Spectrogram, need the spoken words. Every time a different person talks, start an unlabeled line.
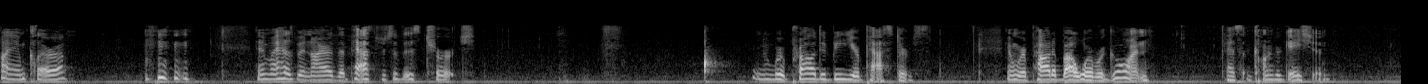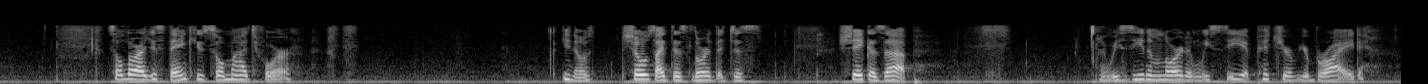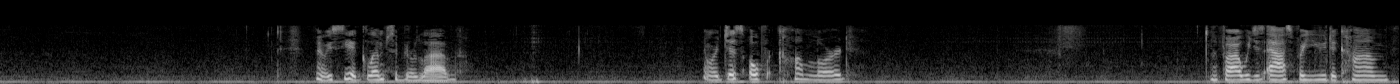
Hi, I'm Clara. and my husband and I are the pastors of this church. And we're proud to be your pastors. And we're proud about where we're going as a congregation. So, Lord, I just thank you so much for, you know, shows like this, Lord, that just shake us up. And we see them, Lord, and we see a picture of your bride. And we see a glimpse of your love. And we're just overcome, Lord. And Father, we just ask for you to come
